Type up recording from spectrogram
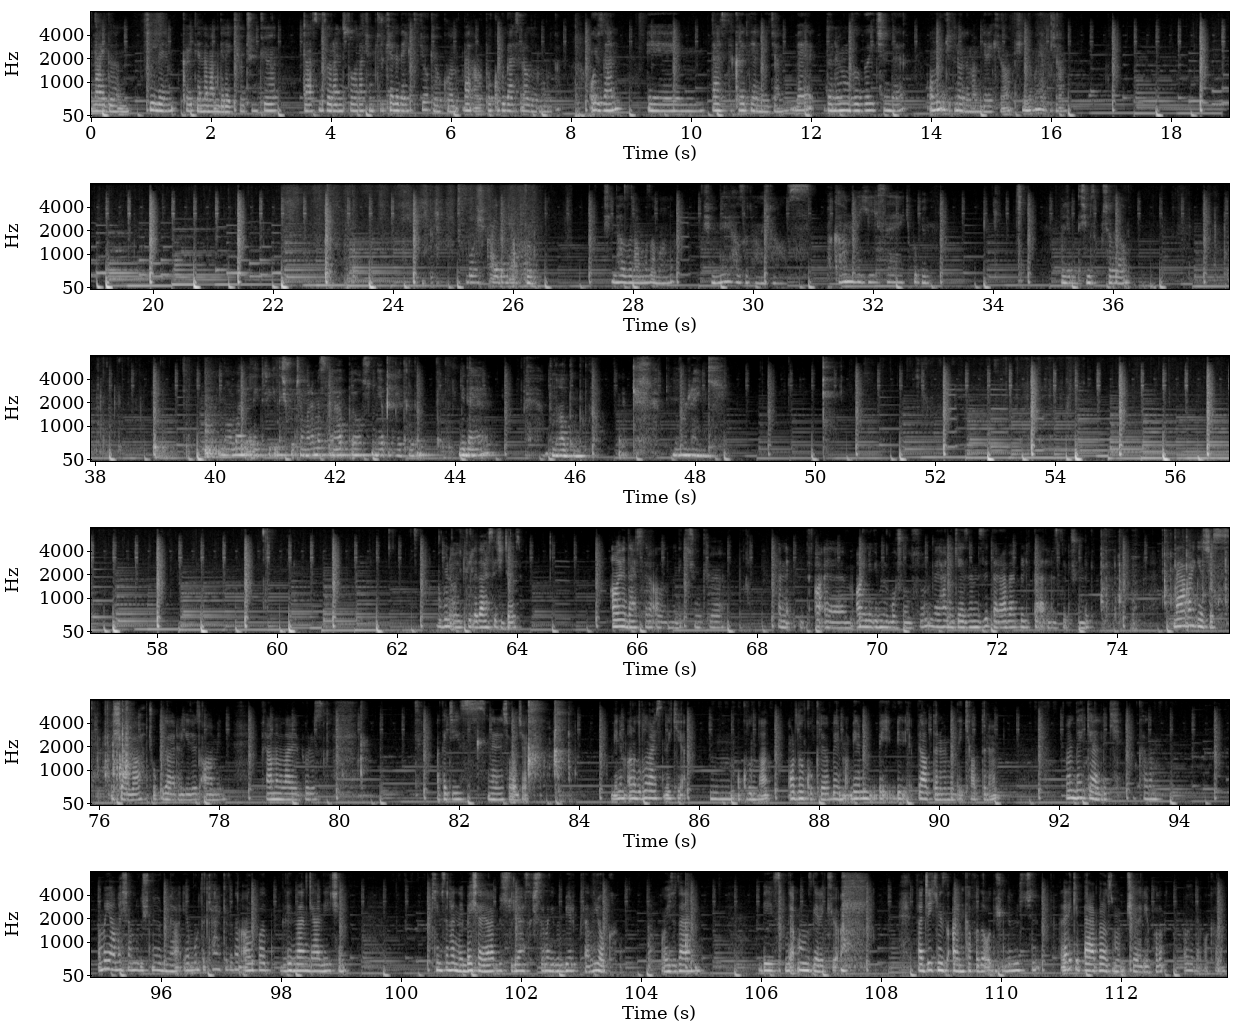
Günaydın. Şimdi benim kayıt yenilemem gerekiyor. Çünkü Erasmus öğrencisi olarak şimdi Türkiye'de denklik yok ya okulun. Ben Avrupa hukuku dersleri alıyorum burada. O yüzden eee derste kayıt yenileyeceğim. Ve dönemim uzadığı için de onun ücretini ödemem gerekiyor. Şimdi bunu yapacağım. Boş kaydımı yaptım. Şimdi hazırlanma zamanı. Şimdi hazırlanacağız. Bakalım ne giysek bugün. Önce bir dişimizi fırçalayalım. Normal elektrikli diş fırçam var ama seyahat boyu olsun diye bunu getirdim. Bir de bunu aldım burada. Mor renk. Bugün öyküyle ders seçeceğiz. Aynı dersleri alalım dedik çünkü hani e, aynı günümüz boş olsun ve hani gezmemizi beraber birlikte ayarlarız diye düşündük. Beraber gezeceğiz inşallah. Çok güzel yerlere gezeceğiz. Amin. Planlamalar yapıyoruz. Bakacağız neresi olacak. Benim Anadolu Üniversitesi'ndeki hmm, okulumdan orada hukuk okuyor. Benim, benim bir, bir, bir alt dönemim ya da iki alt dönemim. Öyle denk geldik. Bakalım. Ama iyi anlaşacağımı düşünüyorum ya. Ya buradaki herkes zaten Avrupa Birliği'nden geldiği için kimsenin hani beş aya bir sürü yer sıkıştırma gibi bir planı yok. O yüzden biz bunu yapmamız gerekiyor. Sadece ikimiz aynı kafada o düşündüğümüz için dedik ki beraber o zaman bir şeyler yapalım. Öyle bakalım.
